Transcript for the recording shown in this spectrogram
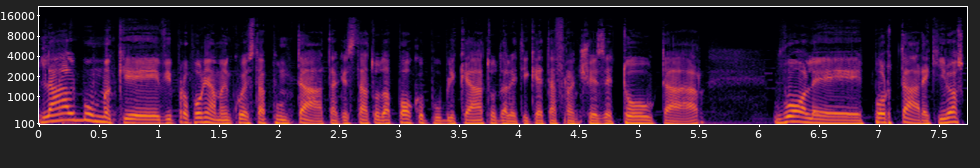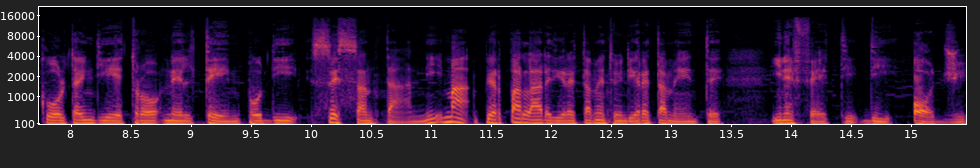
L'album che vi proponiamo in questa puntata, che è stato da poco pubblicato dall'etichetta francese Toutar, vuole portare chi lo ascolta indietro nel tempo di 60 anni, ma per parlare direttamente o indirettamente, in effetti, di oggi.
